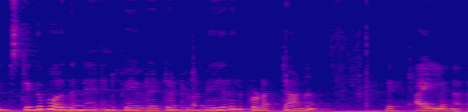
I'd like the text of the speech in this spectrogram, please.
ലിപ്സ്റ്റിക്ക് പോലെ തന്നെ എന്റെ ഫേവറേറ്റ് ആയിട്ടുള്ള വേറൊരു പ്രൊഡക്റ്റാണ് ഐലൈനർ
